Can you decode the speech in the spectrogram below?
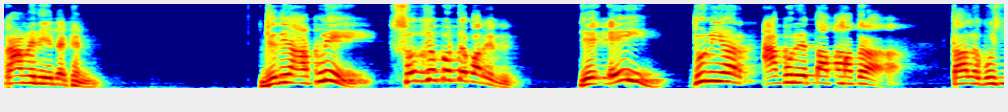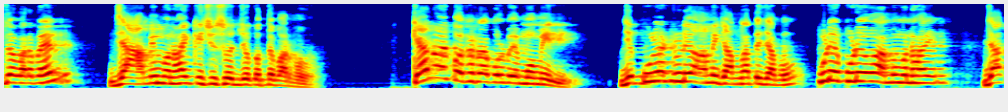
কানে দিয়ে দেখেন। যদি আপনি সহ্য করতে পারেন যে এই দুনিয়ার আগুনের তাপমাত্রা, তাহলে বুঝতে পারবেন যে আমি মনে হয় কিছু সহ্য করতে পারব। কেন এই কথাটা বলবে মমিন? যে পুড়ে টুড়ে আমি জান্নাতে যাব। পুড়ে পুড়েও আমি মনে হয়, যাক,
